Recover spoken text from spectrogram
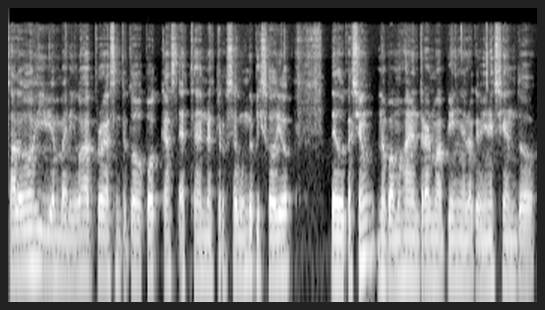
Saludos y bienvenidos al Progreso entre Todo Podcast. Este es nuestro segundo episodio de educación. Nos vamos a adentrar más bien en lo que viene siendo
